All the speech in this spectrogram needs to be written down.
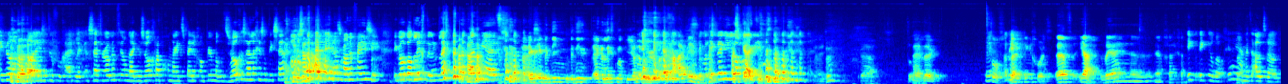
Ik wil ook nog wel eentje toevoegen eigenlijk. Een Seth Rogen film lijkt me zo grappig om daarin te spelen. Gewoon puur omdat het zo gezellig is op die set. Volgens mij dat is gewoon een feestje. Ik wil ook wel het licht doen. Het maakt me niet uit. ik, ik bedien, bedien het ene lichtknopje aan de muur. In. Ik, ik breng jullie Als je wel kijkt. Nee. Ja. Nee, leuk. Tof, Oké. leuke dingen gehoord. Eh, ja, wil jij? eh, ja, ga je gaan. Ik, ik wil wel beginnen ja, met de outro.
